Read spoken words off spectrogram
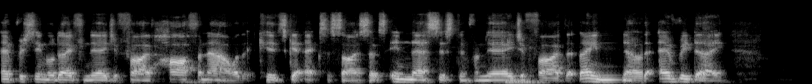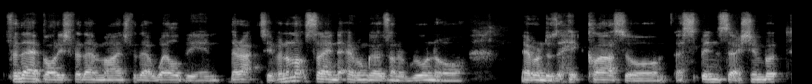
every single day from the age of five, half an hour that kids get exercise, so it's in their system from the age of five that they know that every day for their bodies, for their minds, for their well-being, they're active. And I'm not saying that everyone goes on a run or everyone does a HIIT class or a spin session, but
